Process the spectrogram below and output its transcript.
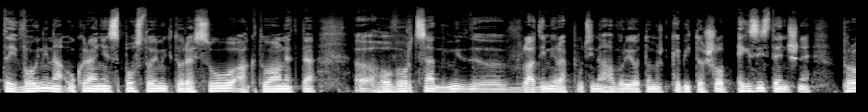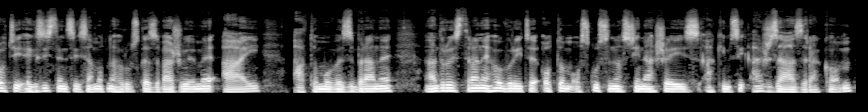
tej vojny na Ukrajine s postojmi, ktoré sú aktuálne teda e, hovorca e, Vladimíra Putina hovorí o tom, že keby to šlo existenčne proti existencii samotného Ruska, zvažujeme aj atomové zbrane. A na druhej strane hovoríte o tom, o skúsenosti našej s akýmsi až zázrakom.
